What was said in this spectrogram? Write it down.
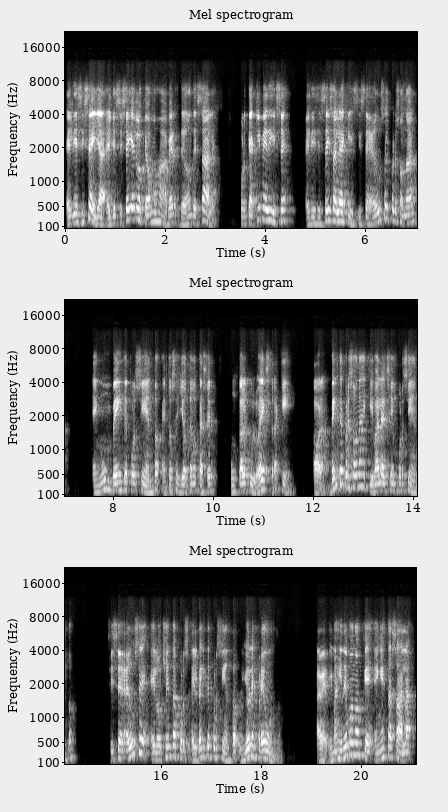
El 16, ya, el 16 es lo que vamos a ver de dónde sale, porque aquí me dice, el 16 sale aquí, si se reduce el personal en un 20%, entonces yo tengo que hacer un cálculo extra aquí. Ahora, 20 personas equivale al 100%. Si se reduce el 80%, el 20%, yo les pregunto, a ver, imaginémonos que en esta sala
